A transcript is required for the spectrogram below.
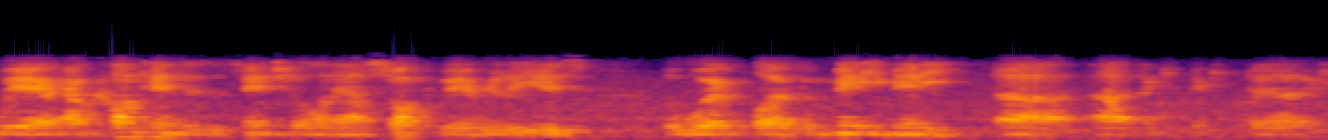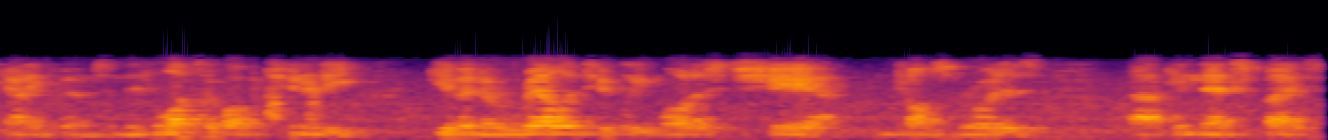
where our content is essential and our software really is the workflow for many many uh, accounting firms. And there's lots of opportunity given a relatively modest share in Thomson Reuters in that space.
